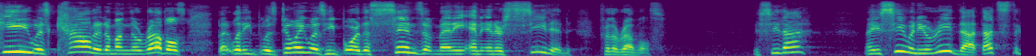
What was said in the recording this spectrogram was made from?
He was counted among the rebels, but what he was doing was he bore the sins of many and interceded for the rebels. You see that? Now, you see, when you read that, that's the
